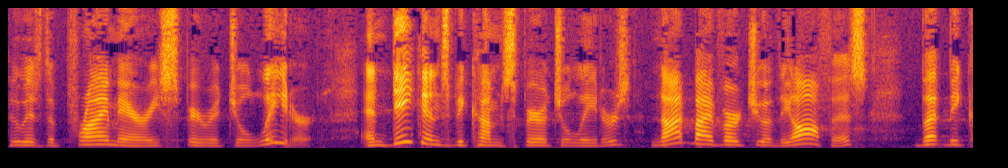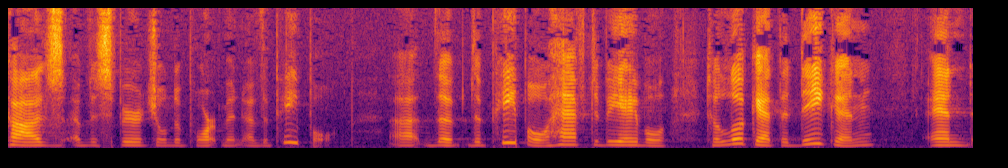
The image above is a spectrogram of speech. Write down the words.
who is the primary spiritual leader. And deacons become spiritual leaders not by virtue of the office, but because of the spiritual deportment of the people. Uh, the, the people have to be able to look at the deacon and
